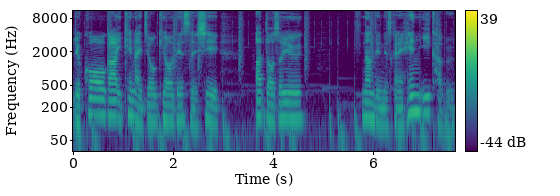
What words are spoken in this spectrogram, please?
旅行が行けない状況ですし、あとそういう、何て言うんですかね、変異株、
